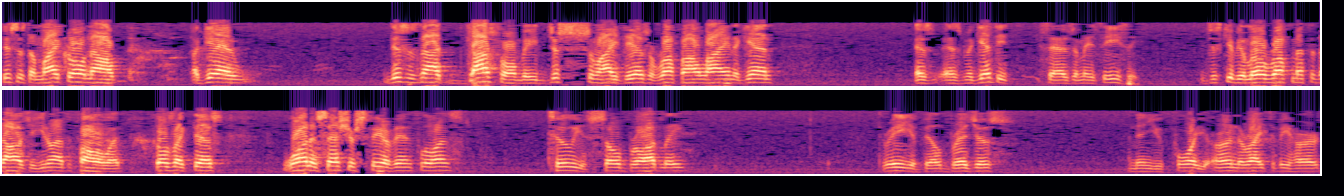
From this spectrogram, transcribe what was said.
This is the micro. Now, again, this is not gospel. I mean, just some ideas, a rough outline. Again, as, as McGinty says, I mean, it's easy. Just give you a little rough methodology. You don't have to follow it. It goes like this. One, assess your sphere of influence. Two, you sow broadly. Three, you build bridges. And then you four, you earn the right to be heard.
